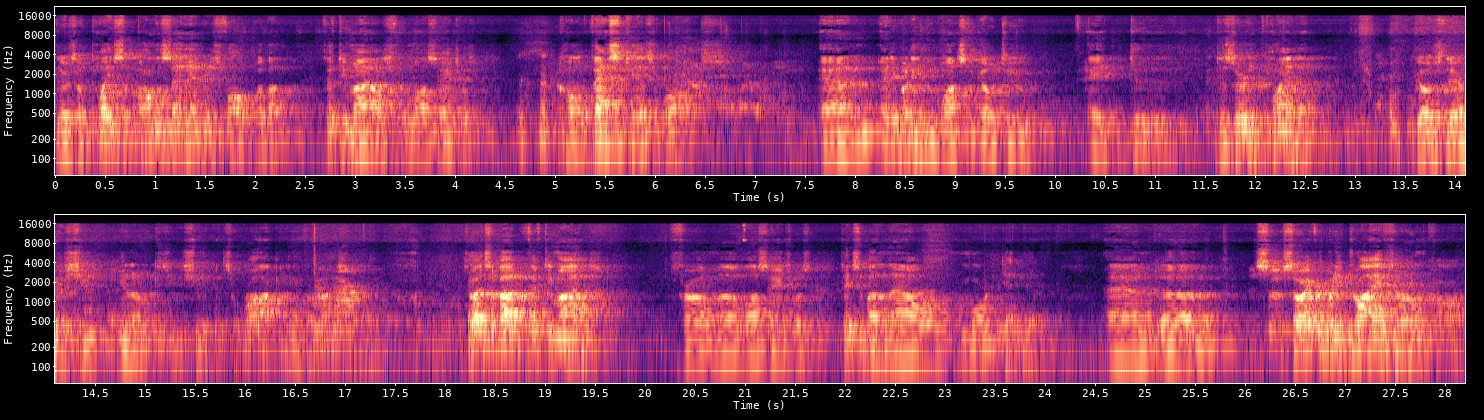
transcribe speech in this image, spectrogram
There's a place on the San Andreas Fault about 50 miles from Los Angeles called Vasquez Rocks. And anybody who wants to go to a deserted planet goes there to shoot, you know, because you can shoot against a rock and you have a rise. So it's about 50 miles from uh, Los Angeles. It takes about an hour or more to get there. And uh, so, so, everybody drives their own car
